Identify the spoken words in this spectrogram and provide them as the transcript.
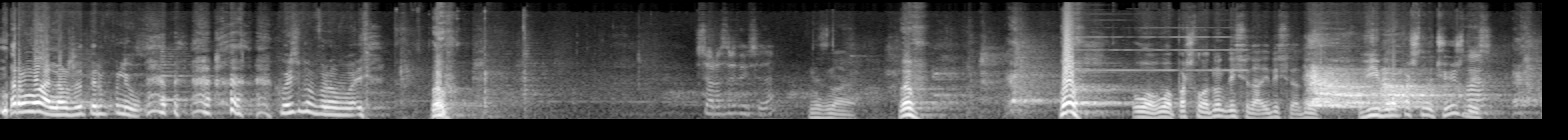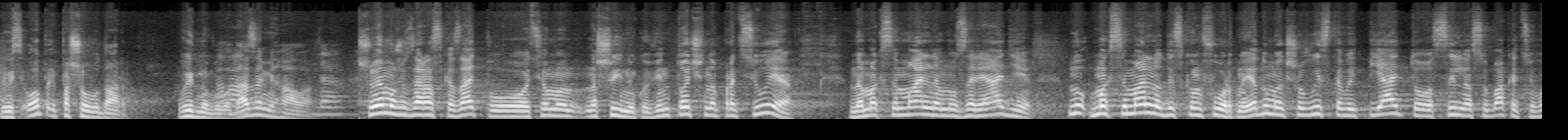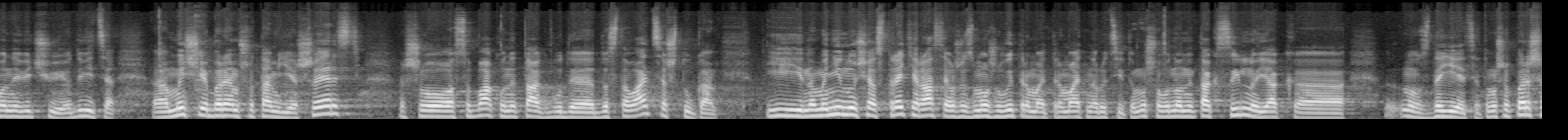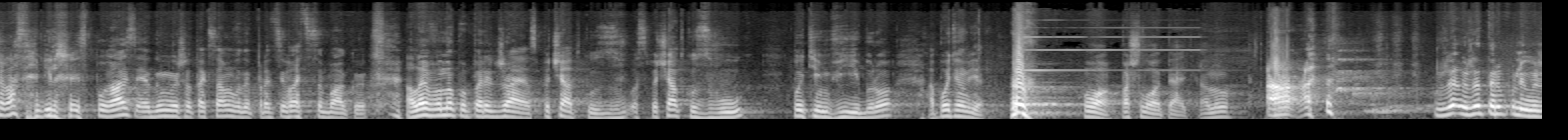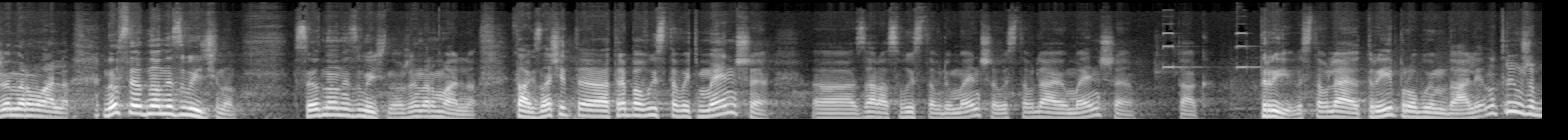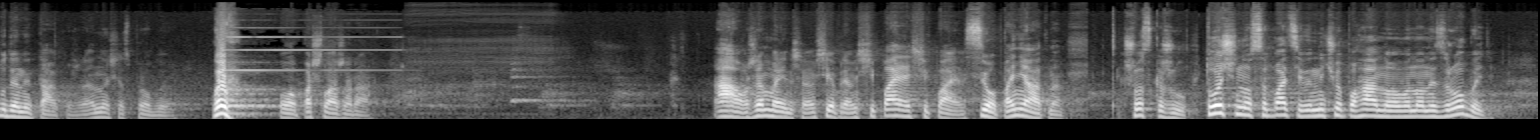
Нормально, вже терплю. Хочеш попробувати? Вов! Все, розрядився, так? Да? Не знаю. Вов! Вов! О, о, пошло. Ну, іди сюди, іди сюди. Дивись. Вібро пошло, чуєш десь? Дивись, оп, і пішов удар. Видно було, Ага. да, замігало? Да. Що я можу зараз сказати по цьому нашийнику? Він точно працює на максимальному заряді. Ну, максимально дискомфортно. Я думаю, якщо виставить 5, то сильна собака цього не відчує. От дивіться, е, ми ще беремо, що там є шерсть, що собаку не так буде доставатися штука. І на мені, ну, зараз третій раз я вже зможу витримати, тримати на руці, тому що воно не так сильно, як е, ну, здається. Тому що перший раз я більше іспугався, я думаю, що так само буде працювати з собакою. Але воно попереджає спочатку, спочатку звук, потім вібро, а потім є. О, пошло опять. А ну. Вже, вже терплю, вже нормально. Ну, все одно незвично. Все одно незвично, вже нормально. Так, значить, е, треба виставити менше. Е, Зараз виставлю менше, виставляю менше. Так. Три. Виставляю три, пробуємо далі. Ну, три вже буде не так уже. А ну, зараз спробуємо. О, пішла жара. А, вже менше, вообще прям щипає, щипає. Все, понятно. Що скажу? Точно собаці нічого поганого воно не зробить,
